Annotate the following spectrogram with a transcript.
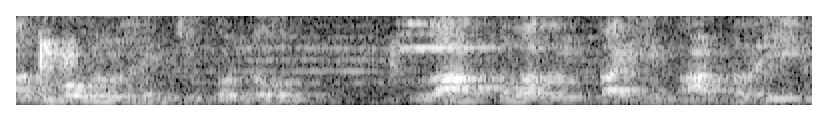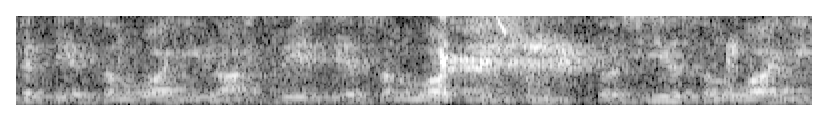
ಅನುಭವವನ್ನು ಹಂಚಿಕೊಂಡು ಉದಾತ್ತವಾದಂಥ ಈ ಭಾರತದ ಏಕತೆಯ ಸಲುವಾಗಿ, ರಾಷ್ಟ್ರೀಯತೆಯ ಸಲುವಾಗಿ, ಕೃಷಿಯ ಸಲುವಾಗಿ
